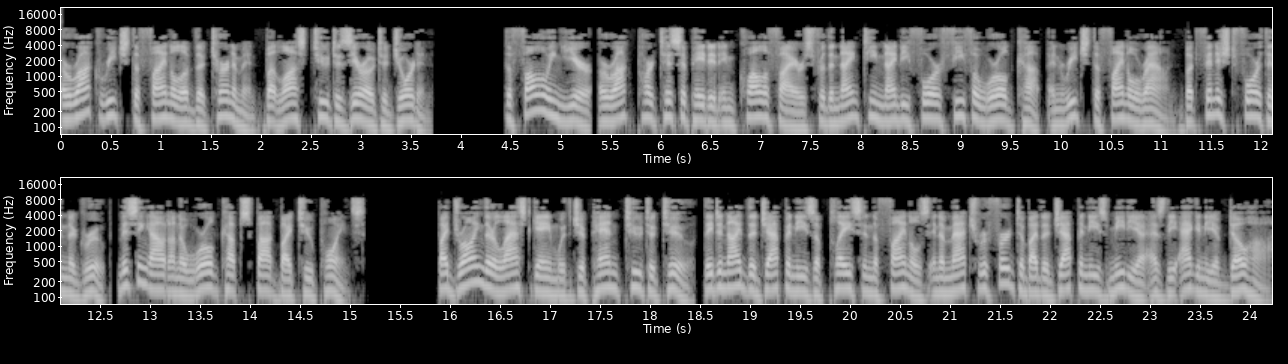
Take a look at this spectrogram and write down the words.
Iraq reached the final of the tournament but lost 2–0 to Jordan. The following year, Iraq participated in qualifiers for the 1994 FIFA World Cup and reached the final round but finished fourth in the group, missing out on a World Cup spot by two points. By drawing their last game with Japan 2–2, they denied the Japanese a place in the finals in a match referred to by the Japanese media as the Agony of Doha.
